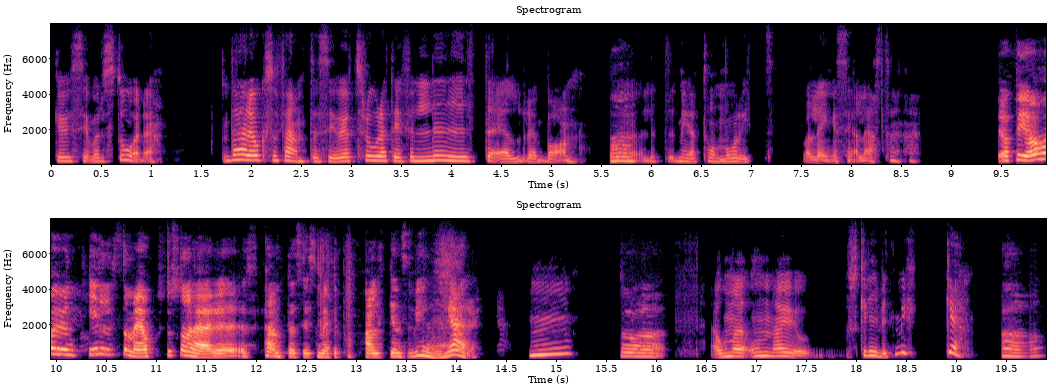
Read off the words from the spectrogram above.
ska vi se vad det står det. Det här är också fantasy och jag tror att det är för lite äldre barn. Mm. Lite mer tonårigt. Det var länge sedan jag läste den här. Ja, för jag har ju en till som är också sån här eh, fantasy som heter På falkens vingar. Mm. Så, Ja, Hon, har, hon har ju skrivit mycket. ja.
